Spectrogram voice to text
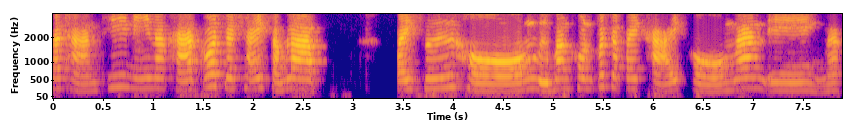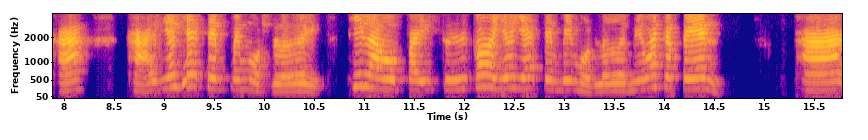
สถานที่นี้นะคะก็จะใช้สำหรับไปซื้อของหรือบางคนก็จะไปขายของนั่นเองนะคะ ขายเยอะแยะเต็มไปหมดเลย ที่เราไปซื้อก็เยอะแยะเต็มไปหมดเลย ไม่ว่าจะเป็นผัก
